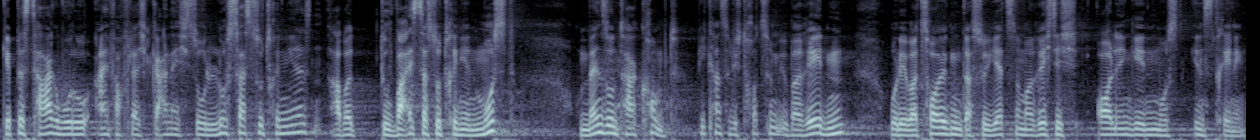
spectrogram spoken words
gibt es Tage, wo du einfach vielleicht gar nicht so Lust hast zu trainieren, aber du weißt, dass du trainieren musst? Und wenn so ein Tag kommt, wie kannst du dich trotzdem überreden oder überzeugen, dass du jetzt nochmal richtig all in gehen musst ins Training?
